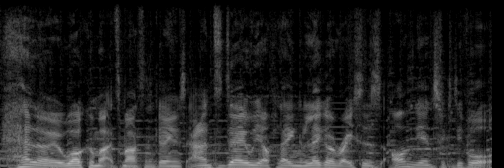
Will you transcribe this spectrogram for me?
Hello, welcome back to Martin's Games, and today we are playing Lego Racers on the N64.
